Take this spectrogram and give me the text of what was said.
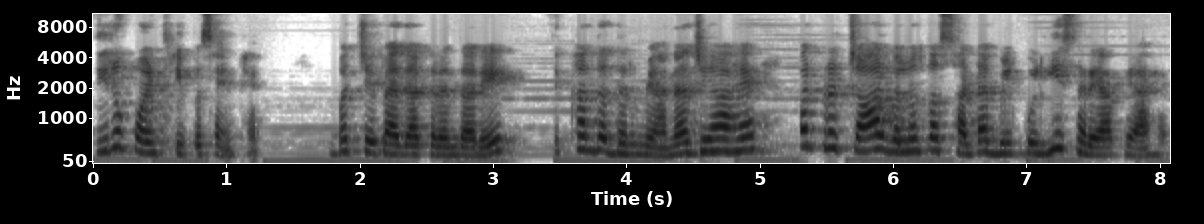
0.3% ਹੈ। ਬੱਚੇ ਪੈਦਾ ਕਰਨ ਦਾ ਰੇਟ ਸਿੱਖਾਂ ਦਾ ਦਰਮਿਆਨਾ ਜਿਹਾ ਹੈ, ਪਰ ਪ੍ਰਚਾਰ ਵੱਲੋਂ ਤਾਂ ਸਾਡਾ ਬਿਲਕੁਲ ਹੀ ਸਰਿਆ ਪਿਆ ਹੈ।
